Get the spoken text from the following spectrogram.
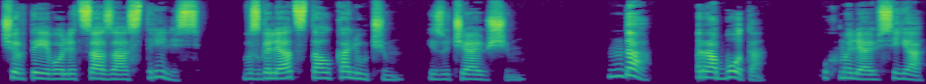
Черты его лица заострились, взгляд стал колючим, изучающим. «Да, работа», — ухмыляюсь я.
